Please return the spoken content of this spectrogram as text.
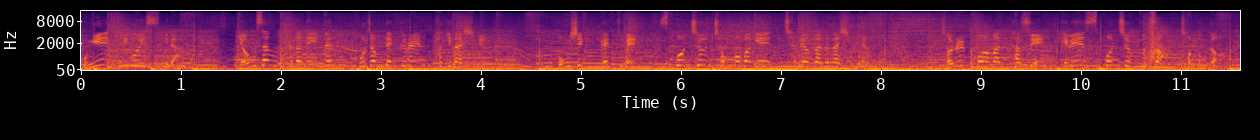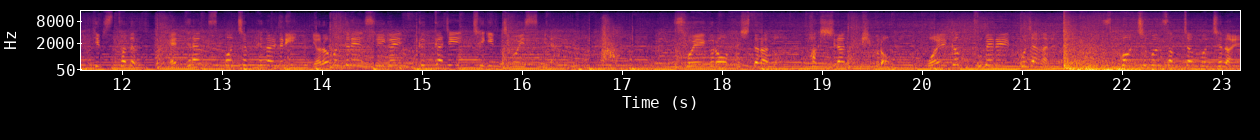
공유해드리고 있습니다. 영상 하단에 있는 고정 댓글을 확인하시면 공식 배트맨 스포츠 정보방에 참여 가능하십니다. 저를 포함한 다수의 해외 스포츠 분석 전문가와 힙스터 등 베테랑 스포츠 패널들이 여러분들의 수익을 끝까지 책임지고 있습니다. 소액으로 하시더라도 확실한 픽으로 월급 두 배를 보장하는 스포츠 분석 전문 채널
